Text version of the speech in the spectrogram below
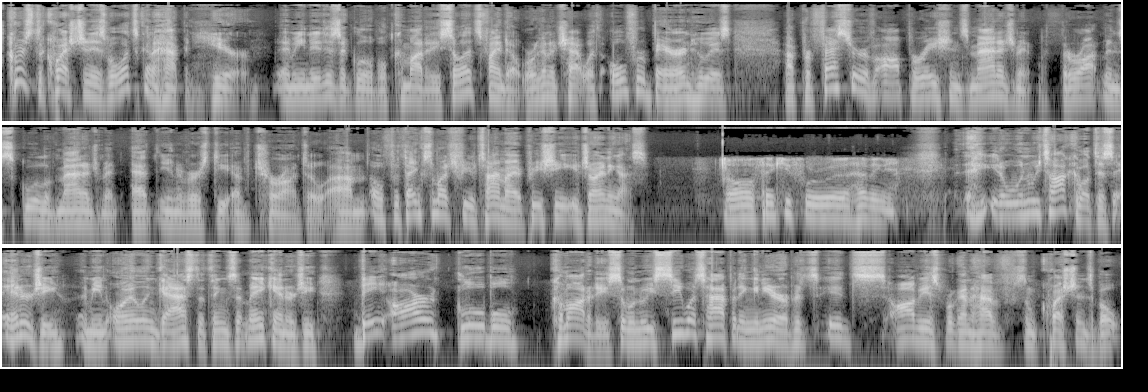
Of course, the question is, well, what's going to happen here? I mean, it is a global commodity. So let's find out. We're going to chat with Ofer Baron, who is a professor of operations management with the Rotman School of Management at the University of Toronto. Um, Ofer, thanks so much for your time. I appreciate you joining us. Oh, thank you for uh, having me. You know, when we talk about this energy, I mean, oil and gas, the things that make energy, they are global commodities. So when we see what's happening in Europe, it's it's obvious we're going to have some questions about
